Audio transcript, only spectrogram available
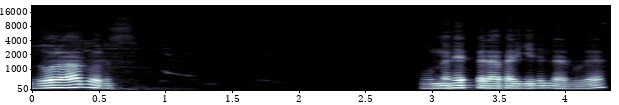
Zor abi orası. Bunlar hep beraber gelirler buraya.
